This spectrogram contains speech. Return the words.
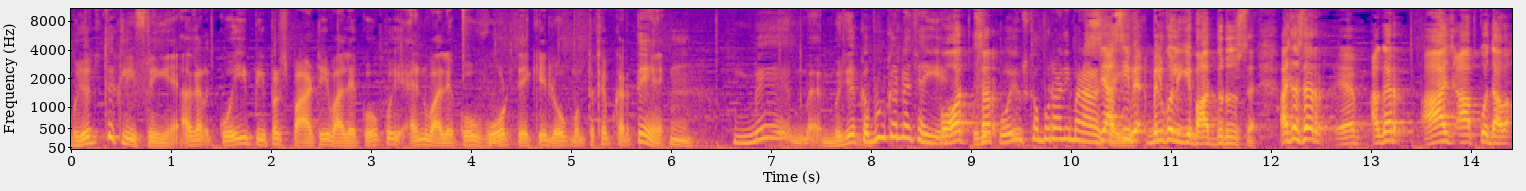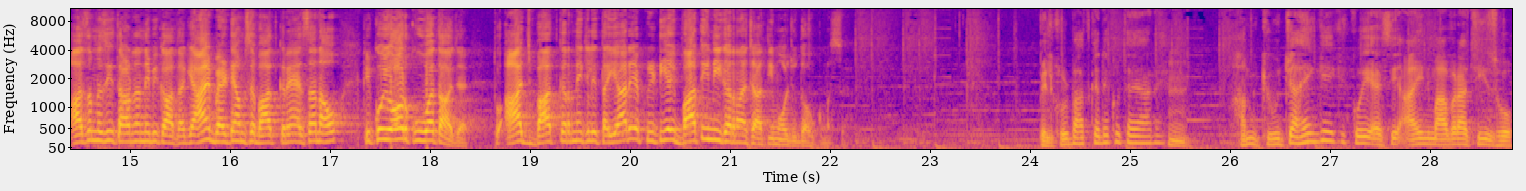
मुझे तो तकलीफ़ नहीं है। अगर कोई पीपल्स पार्टी वाले को कोई एन वाले को वोट दे के लोग मुंतखब करते हैं में मुझे कबूल करना चाहिए। बहुत सर कोई उसका बुरा नहीं मनाना सियासी बिल्कुल ये बात दुरुस्त है। अच्छा सर अगर आज आपको आज़म नजीर तारना ने भी कहा था कि आए बैठे हमसे बात करें ऐसा ना हो कि कोई और कुत आ जाए। तो आज बात करने के लिए तैयार है या पीटीआई बात ही नहीं करना चाहती मौजूदा हुकूमत से? बिल्कुल बात करने को तैयार है। हम्म। हम क्यों चाहेंगे कि कोई ऐसी आइन मावरा चीज़ हो?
